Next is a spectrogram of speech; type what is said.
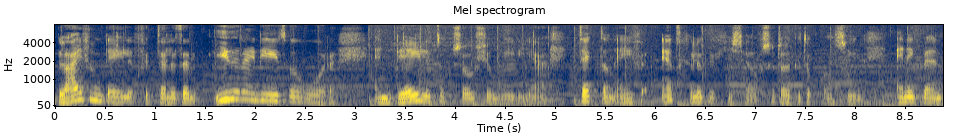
blijf hem delen. Vertel het aan iedereen die het wil horen. En deel het op social media. Tag dan even gelukkig jezelf, zodat ik het ook kan zien. En ik ben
